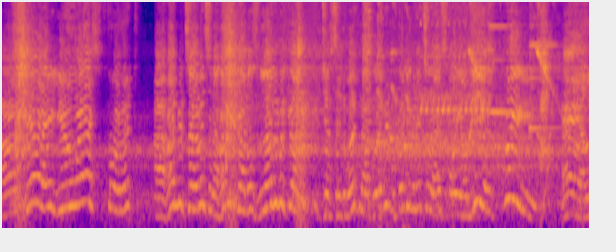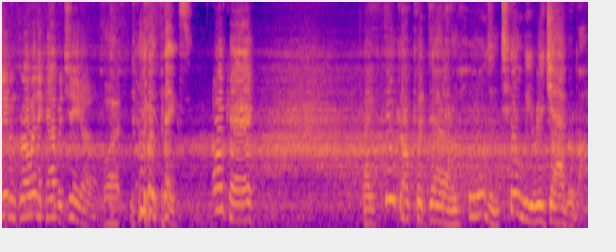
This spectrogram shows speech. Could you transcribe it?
Okay, you asked for it. A hundred servants and a hundred camels loaded with gold. Just say the word and I'll deliver it in 30 minutes or less, or your meal's free! Hey, I'll even throw in a cappuccino. What? no thanks. Okay. I think I'll put that on hold until we reach Agrabah.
